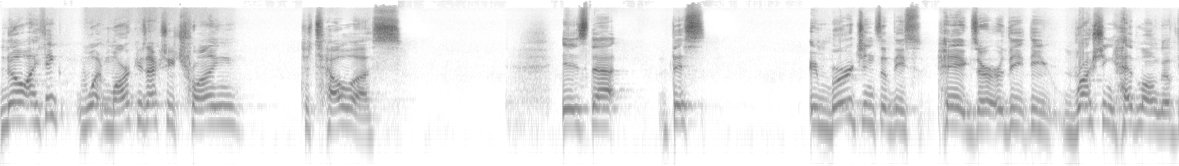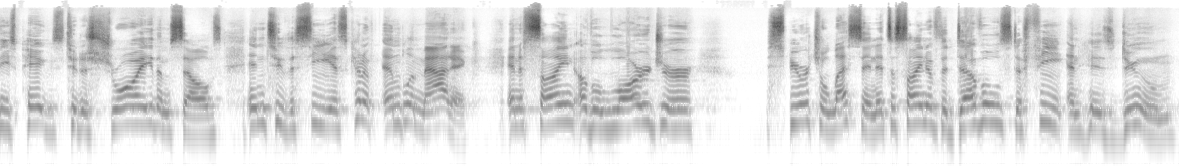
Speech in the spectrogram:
No, I think what Mark is actually trying to tell us is that this emergence of these pigs or, the, the rushing headlong of these pigs to destroy themselves into the sea is kind of emblematic and a sign of a larger spiritual lesson. It's a sign of the devil's defeat and his doom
